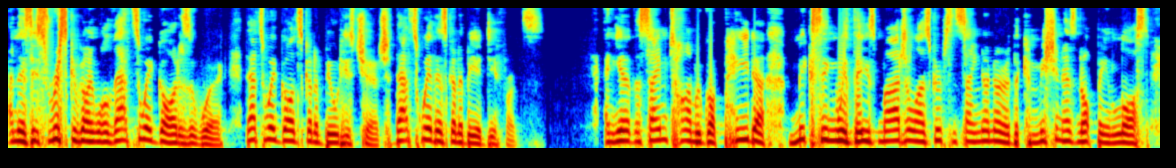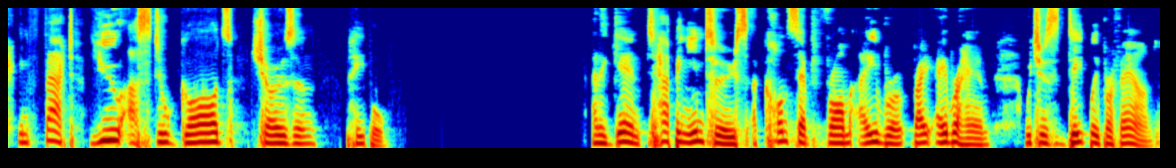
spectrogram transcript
And there's this risk of going, well, that's where God is at work. That's where God's going to build his church. That's where there's going to be a difference. And yet at the same time, we've got Peter mixing with these marginalized groups and saying, no, no, no, the commission has not been lost. In fact, you are still God's chosen people. And again, tapping into a concept from Abraham, which is deeply profound.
